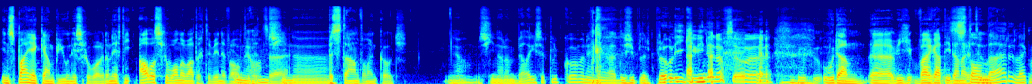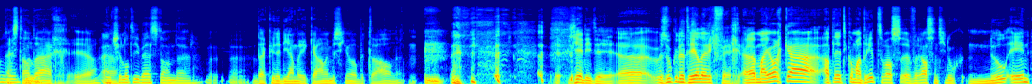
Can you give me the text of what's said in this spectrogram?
in Spanje kampioen is geworden? Dan heeft hij alles gewonnen wat er te winnen valt in het eh, eh, bestaan van een coach. Ja, misschien naar een Belgische club komen en eh, de Jupiler Pro League winnen of zo. eh. Hoe- dan? Eh, wie, waar gaat hij dan naartoe? Standaard, lijkt me ploeg. standaard, ja. ja. Ancelotti bij Standaard. Dat kunnen die Amerikanen misschien wel betalen. Hè? Geen idee. We zoeken het heel erg ver. Mallorca, Atletico Madrid was verrassend genoeg 0-1.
